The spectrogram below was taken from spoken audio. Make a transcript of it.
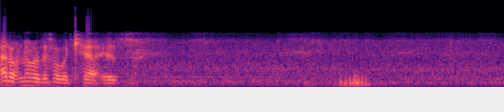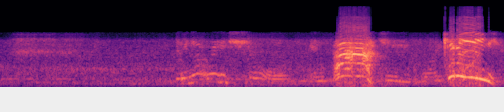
I don't know where the hell the cat is. We're not really sure. In Ah! Geez, why Kitty!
